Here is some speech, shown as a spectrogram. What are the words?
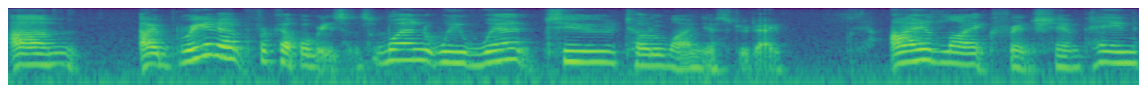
Um, I bring it up for a couple reasons. One, we went to Total Wine yesterday. I like French champagne.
